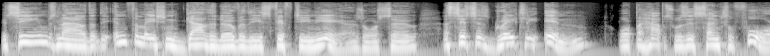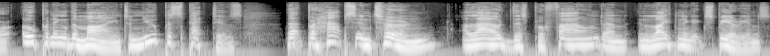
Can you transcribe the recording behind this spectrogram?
It seems now that the information gathered over these fifteen years or so assisted greatly in, or perhaps was essential for, opening the mind to new perspectives that perhaps in turn allowed this profound and enlightening experience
